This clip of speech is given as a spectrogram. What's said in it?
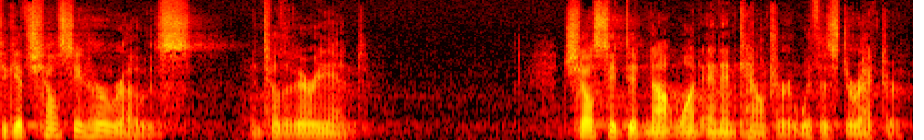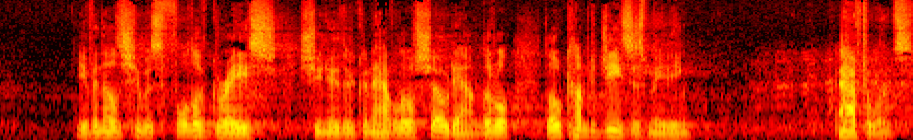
to give Chelsea her rose until the very end. Chelsea did not want an encounter with this director. Even though she was full of grace, she knew they were going to have a little showdown, little, little come to Jesus meeting afterwards.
